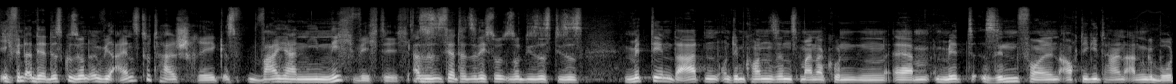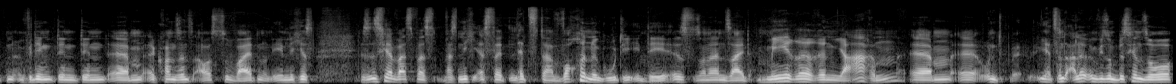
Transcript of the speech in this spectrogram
ich finde an der Diskussion irgendwie eins total schräg. Es war ja nie nicht wichtig. Also es ist ja tatsächlich so, so dieses, dieses mit den Daten und dem Konsens meiner Kunden, ähm, mit sinnvollen, auch digitalen Angeboten, irgendwie den, den, den ähm, Konsens auszuweiten und ähnliches. Das ist ja was, was, was nicht erst seit letzter Woche eine gute Idee ist, sondern seit mehreren Jahren. Ähm, äh, und jetzt sind alle irgendwie so ein bisschen so,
